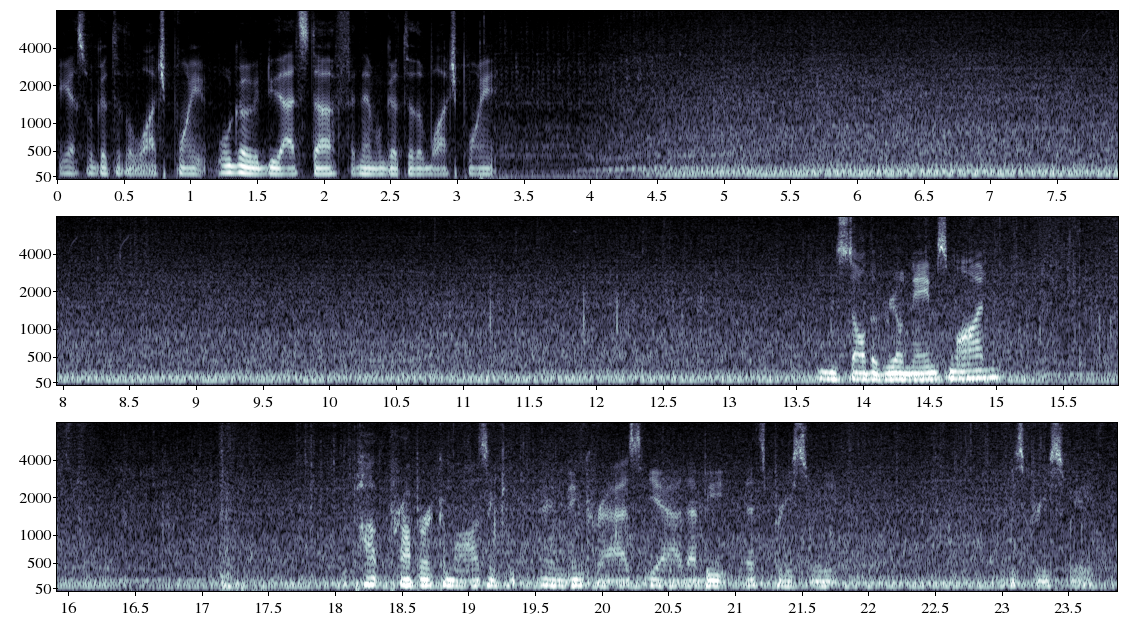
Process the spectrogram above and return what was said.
I guess we'll go to the watch point. We'll go do that stuff, and then we'll go to the watch point. Install the real names mod. Pop proper Kamaz and, and, and Kraz. Yeah, that'd be that's pretty sweet. It's pretty sweet.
